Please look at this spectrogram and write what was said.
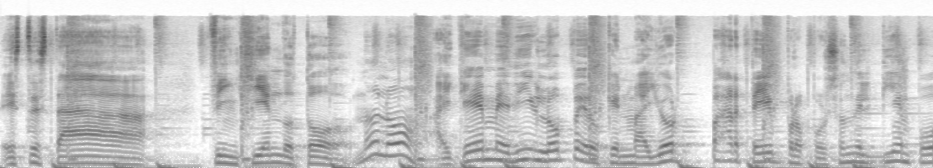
este está fingiendo todo. No, no, hay que medirlo, pero que en mayor parte, proporción del tiempo,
